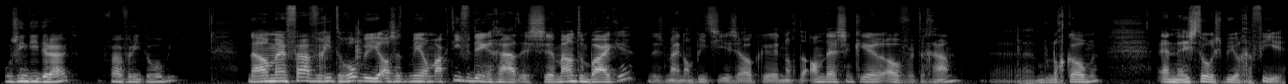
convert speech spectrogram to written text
hoe zien die eruit? Favoriete hobby? Nou, mijn favoriete hobby als het meer om actieve dingen gaat, is uh, mountainbiken. Dus mijn ambitie is ook uh, nog de Andes een keer over te gaan. Uh, moet nog komen. En historische biografieën.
